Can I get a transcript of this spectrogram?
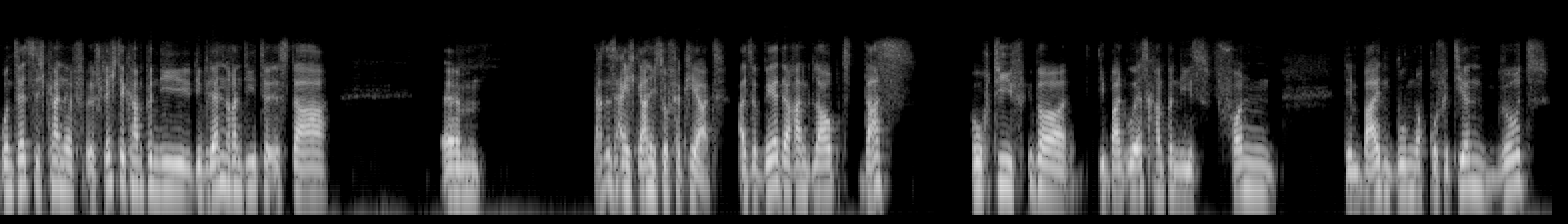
grundsätzlich keine äh, schlechte Company, Dividendenrendite ist da. Ähm, das ist eigentlich gar nicht so verkehrt. Also wer daran glaubt, dass hochtief über die beiden US-Companies von dem beiden Boom noch profitieren wird,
